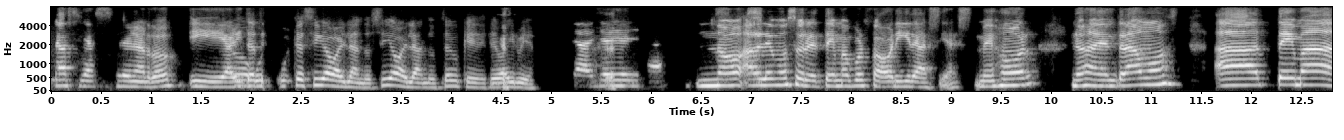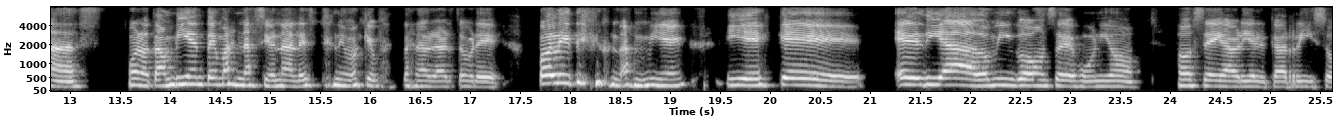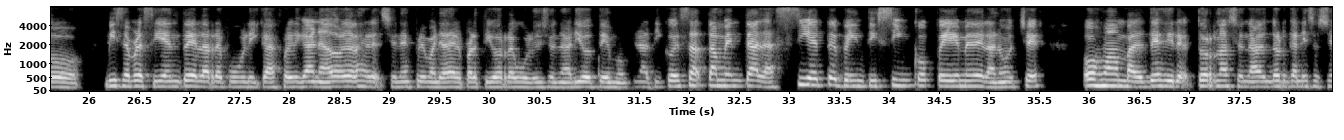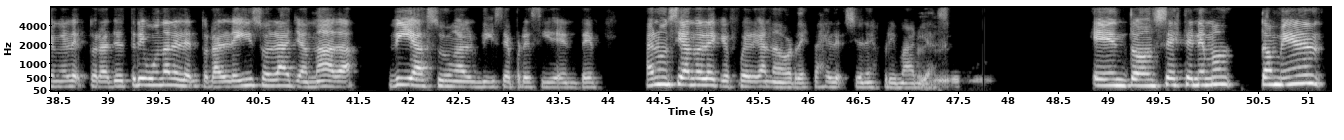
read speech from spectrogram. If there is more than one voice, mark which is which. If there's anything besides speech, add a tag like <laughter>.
Speaker 1: Gracias, Leonardo. Y ahorita.
Speaker 2: usted siga bailando, siga bailando, usted que te va a ir bien.
Speaker 1: ya, ya, ya, No hablemos sobre el tema, por favor, y gracias. Mejor nos adentramos a temas, bueno, también temas nacionales. <laughs> Tenemos que pasar a hablar sobre política <laughs> también. Y es que el día domingo 11 de junio, José Gabriel Carrizo vicepresidente de la República, fue el ganador de las elecciones primarias del Partido Revolucionario Democrático, exactamente a las 7.25 pm de la noche. Osman Valdés, director nacional de organización electoral del Tribunal Electoral, le hizo la llamada vía Zoom al vicepresidente, anunciándole que fue el ganador de estas elecciones primarias. Entonces, tenemos también,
